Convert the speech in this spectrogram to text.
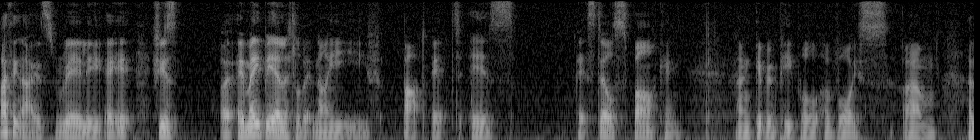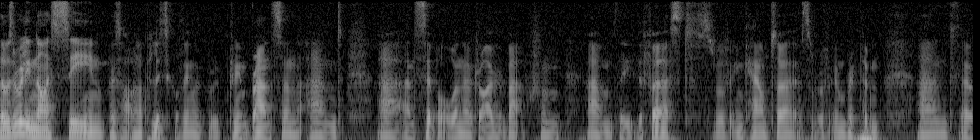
I think that is really. It, it, she's. Uh, it may be a little bit naive, but it is. It's still sparking, and giving people a voice. Um, and there was a really nice scene on a political thing with, between Branson and uh, and Sybil when they were driving back from um, the the first sort of encounter, sort of in Ripon, and uh,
